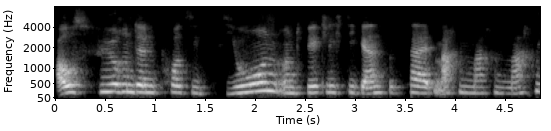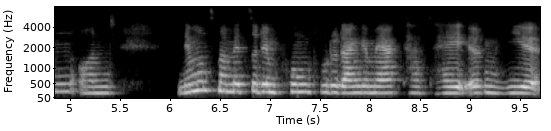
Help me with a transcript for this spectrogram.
ausführenden Position und wirklich die ganze Zeit machen, machen, machen. Und nimm uns mal mit zu dem Punkt, wo du dann gemerkt hast, hey, irgendwie,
